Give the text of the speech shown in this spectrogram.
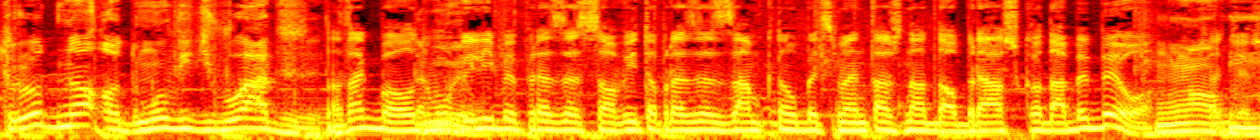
trudno odmówić władzy. No tak, bo mówią. odmówiliby prezesowi, to prezes zamknął cmentarz na dobre, a szkoda by było. No, Przecież.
